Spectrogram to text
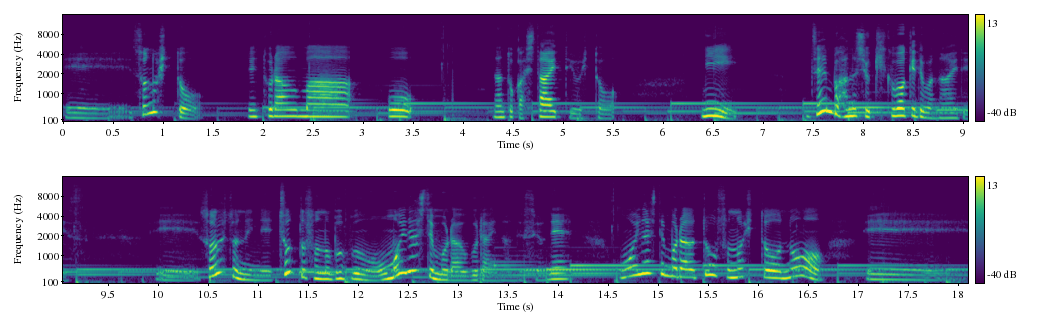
えー、その人、ね、トラウマを何とかしたいっていう人に全部話を聞くわけではないです。えー、その人にねちょっとその部分を思い出してもらうぐらいなんですよね。思い出してもらうとその人の、え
